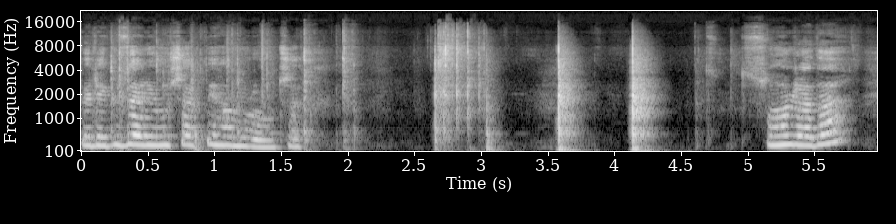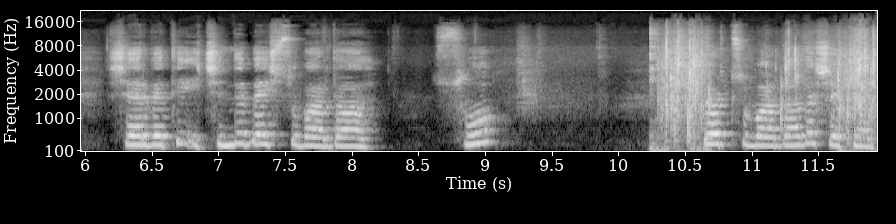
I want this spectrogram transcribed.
Böyle güzel yumuşak bir hamur olacak. Sonra da şerbeti içinde 5 su bardağı su, 4 su bardağı da şeker.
